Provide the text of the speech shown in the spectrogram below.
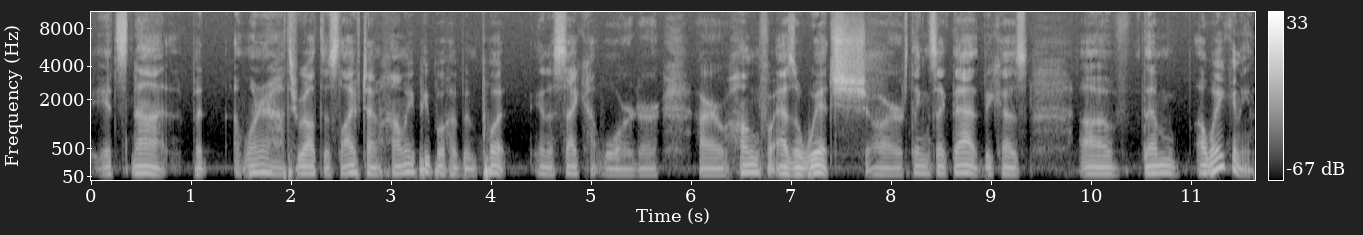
it's not. I wonder how throughout this lifetime, how many people have been put in a psych ward or are hung for as a witch or things like that because of them awakening.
